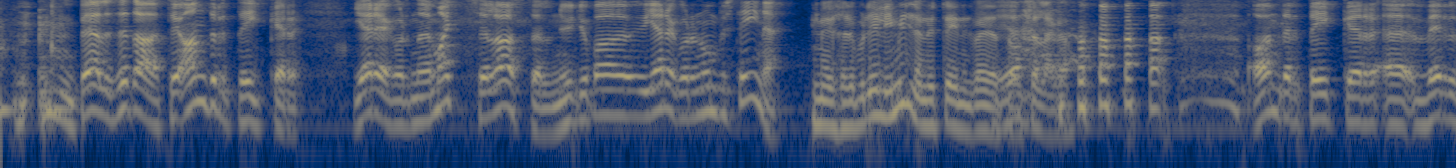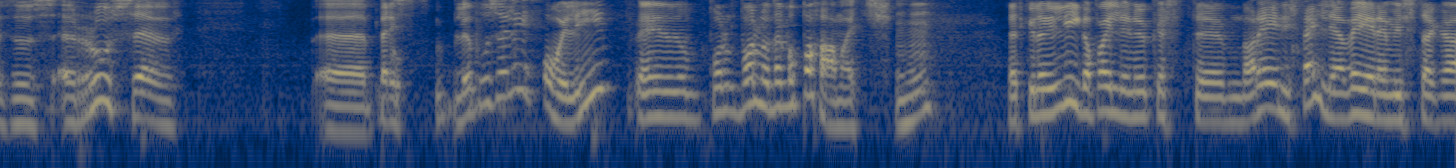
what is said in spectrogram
peale seda The Undertaker, järjekordne matš sel aastal, nüüd juba järjekorranumbris teine. mees oli juba neli miljonit teeninud väidetavalt sellega. Undertaker äh, versus Rusev. Päris lõbus oli oli, polnud, nagu paha matš. mm. -hmm. et küll oli liiga palju niisugust äh, areenist välja veeremist, aga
